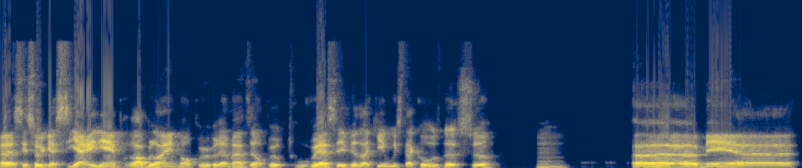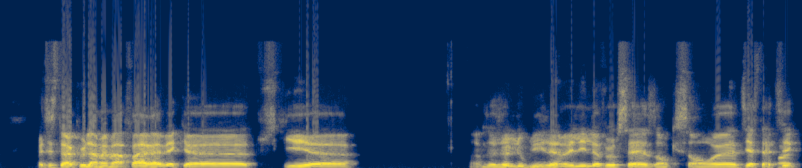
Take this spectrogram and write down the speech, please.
Euh, c'est sûr que s'il y a rien un problème, on peut vraiment, on peut retrouver assez vite, OK, oui, c'est à cause de ça. Hmm. Euh, mais, mais c'est un peu la même affaire avec tout ce qui est, là, je l'oublie, les levures saison qui sont diastatiques.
